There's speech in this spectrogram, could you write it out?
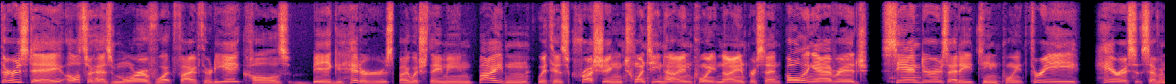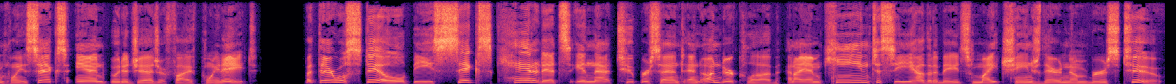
Thursday also has more of what 538 calls big hitters, by which they mean Biden with his crushing 29.9% polling average, Sanders at 18.3, Harris at 7.6, and Buttigieg at 5.8 but there will still be six candidates in that 2% and under club, and I am keen to see how the debates might change their numbers too.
